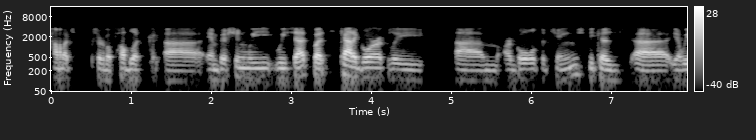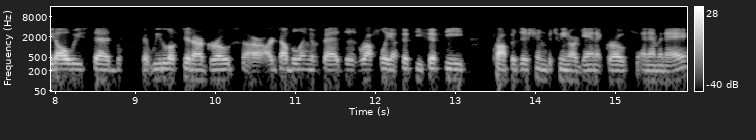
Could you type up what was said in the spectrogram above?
how much sort of a public uh, ambition we we set. But categorically, um, our goals have changed because uh, you know we'd always said that we looked at our growth, our, our doubling of beds as roughly a 50-50 proposition between organic growth and M&A.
